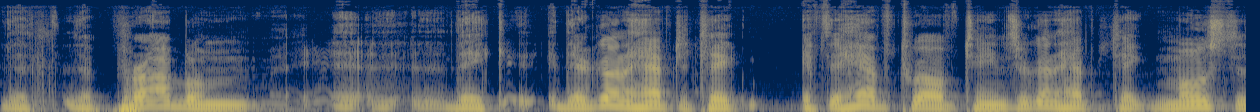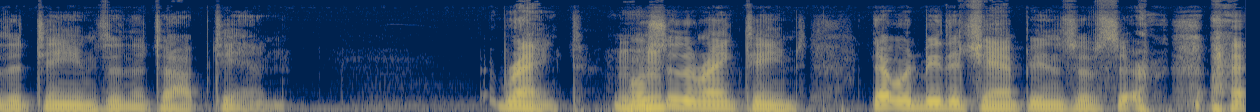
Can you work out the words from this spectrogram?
the the problem they they're going to have to take if they have 12 teams, they're going to have to take most of the teams in the top 10 ranked. Mm-hmm. Most of the ranked teams. That would be the champions of I,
